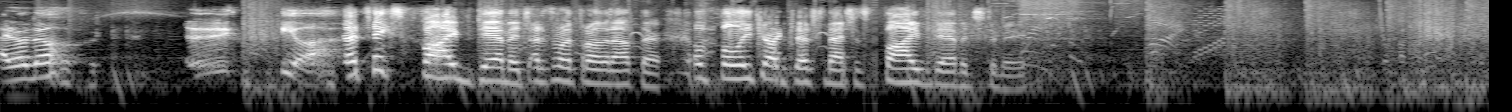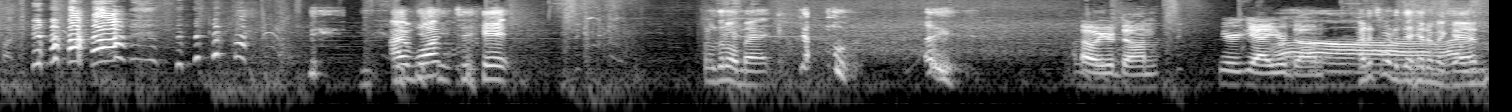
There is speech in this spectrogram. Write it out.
I don't know. Yeah. that takes five damage. I just want to throw that out there. A fully charged death smash is five damage to me. I want to hit a little Mac. No. Oh, you're done. You're yeah, you're done. I just wanted to hit him Uh, again.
